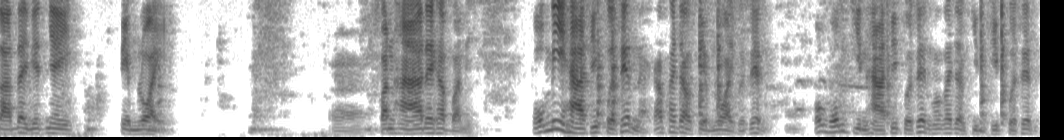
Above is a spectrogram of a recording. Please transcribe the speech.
กาสได้เบ็ดใหญ่เต็มร้อยเออปัญหาได้ครับวันนี้ ผมมีหาสิบเปอร์เซ็นต์นะครับข้าเจ้าเต็มร้อยเปอร์เซ็นต์ของผมกินหาสิบเปอร์เซ็นต์ของข้าเจ้ากินสิบเปอร์เซ็นต์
